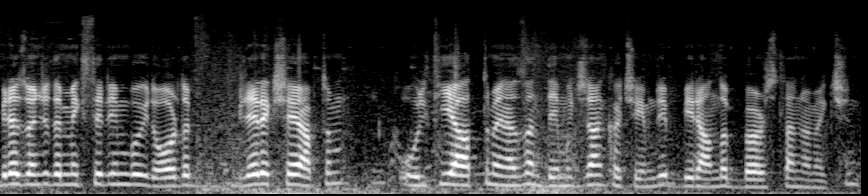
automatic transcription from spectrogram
Biraz önce demek istediğim buydu. Orada bilerek şey yaptım. Ultiyi attım en azından damage'dan kaçayım diye bir anda burstlenmemek için.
